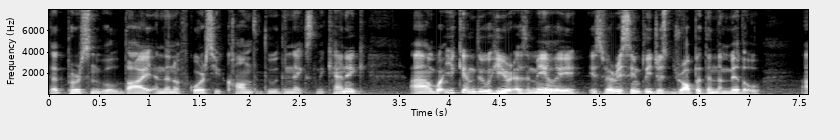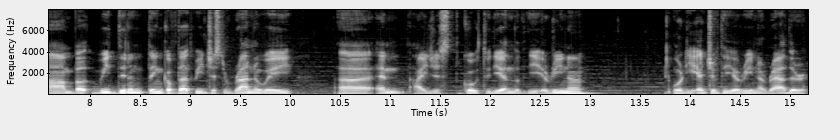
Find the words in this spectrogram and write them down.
that person will die and then of course you can't do the next mechanic. Uh, what you can do here as a melee is very simply just drop it in the middle um, but we didn't think of that we just ran away uh, and I just go to the end of the arena or the edge of the arena rather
